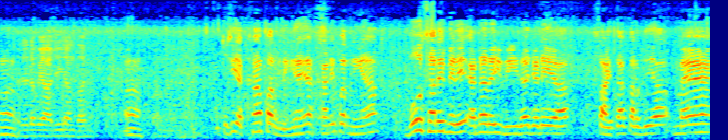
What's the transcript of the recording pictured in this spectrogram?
ਹਾਂ। ਜਿਹੜਾ ਵਿਆਜ ਹੀ ਜਾਂਦਾ ਸੀ। ਹਾਂ। ਤੁਸੀਂ ਅੱਖਾਂ ਭਰ ਲਈਆਂ ਜਾਂ ਅੱਖਾਂ ਨਹੀਂ ਭਰਨੀਆਂ ਬਹੁਤ ਸਾਰੇ ਮੇਰੇ ਐਨ ਆਰ ਆਈ ਵੀਰ ਆ ਜਿਹੜੇ ਆ ਸਹਾਇਤਾ ਕਰਦੇ ਆ। ਮੈਂ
